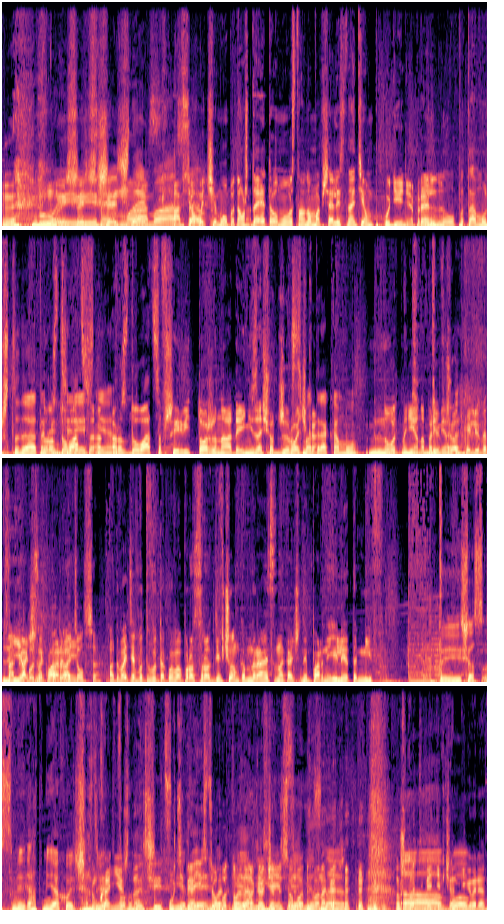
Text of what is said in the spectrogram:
мышечной Мышечной массы. А все почему? Потому что до этого мы в основном общались на тему похудения, правильно? Ну, потому что да, так Но раздуваться, интереснее. раздуваться вширь ведь тоже надо, и не за счет жирочка. Смотря кому. Ну вот мне, например. Девчонки любят Я бы накачанных парней. заквадратился. А давайте вот, вот такой вопрос сразу. Девчонкам нравятся накачанные парни или это миф? Ты сейчас от меня хочешь Ну, конечно. получить? У Нет, тебя есть опыт я по не накачанности? знаю, Есть опыт знаю. Ну что тебе А, девчонки говорят?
